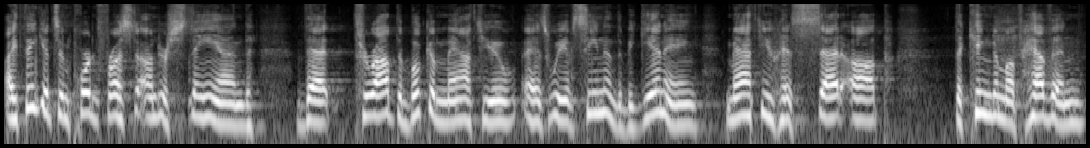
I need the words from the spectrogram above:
I think it's important for us to understand that throughout the book of Matthew, as we have seen in the beginning, Matthew has set up the kingdom of heaven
